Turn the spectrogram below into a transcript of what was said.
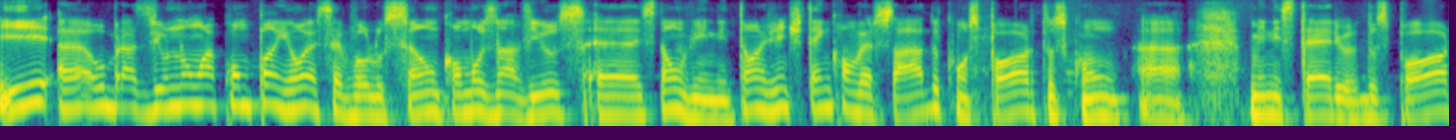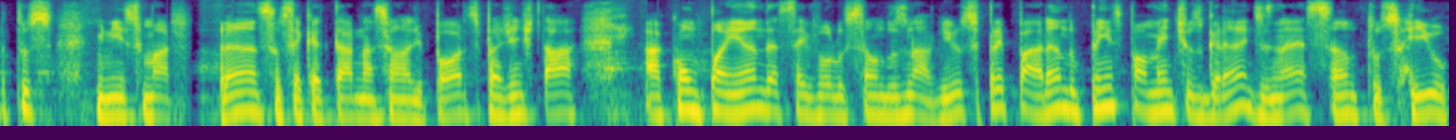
e é, o Brasil não acompanhou essa evolução como os navios é, estão vindo. Então a gente tem conversado com os portos, com o Ministério dos Portos, ministro Márcio França, o secretário nacional de portos, para a gente estar tá acompanhando essa evolução dos navios, preparando principalmente os grandes, né? Santos, Rio,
